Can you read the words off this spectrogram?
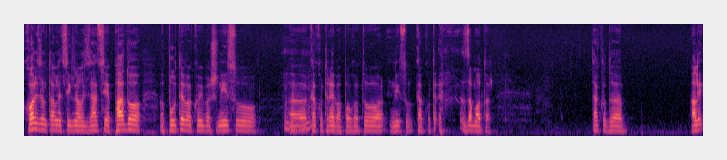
horizontalne signalizacije pa do puteva koji baš nisu Mhm. kako treba, pogotovo nisu kako treba za motor. Tako da, ali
